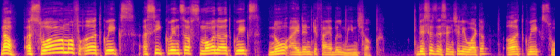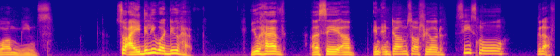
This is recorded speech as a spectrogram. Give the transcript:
Now, a swarm of earthquakes, a sequence of small earthquakes, no identifiable mean shock. This is essentially what a earthquake swarm means. So ideally, what do you have? You have, say, uh, in, in terms of your CSMO seismograph,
